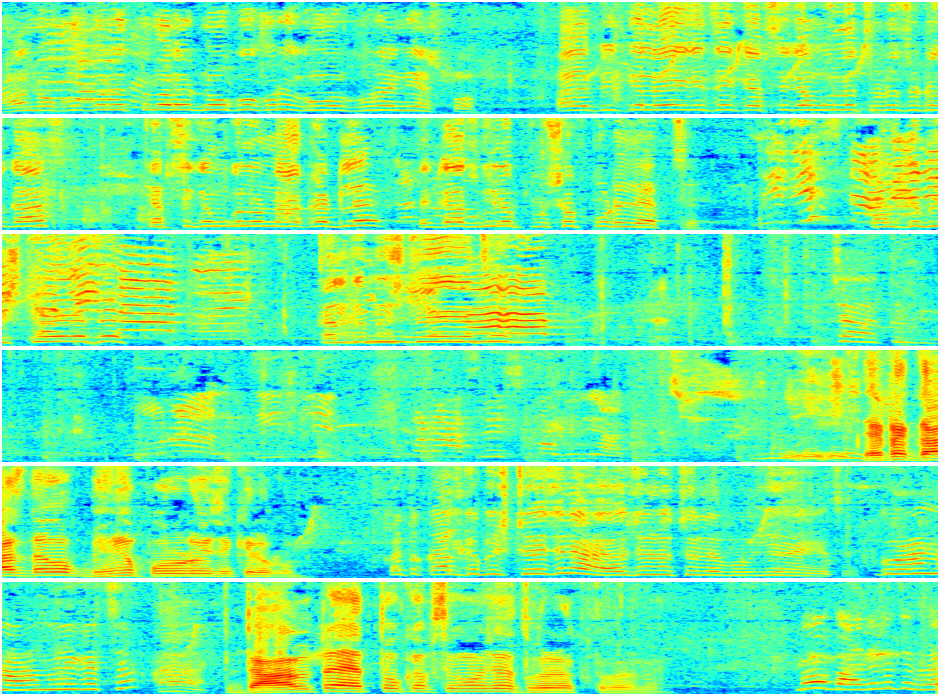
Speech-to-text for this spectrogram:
হ্যাঁ নৌকো করে তোমার নৌকো করে ঘুমো ঘুরে নিয়ে আসব। আর বিকেল হয়ে গেছে ক্যাপসিকামগুলো ছোট ছোট গাছ। ক্যাপসিকামগুলো না কাটলে এই গাছগুলো সব পড়ে যাচ্ছে। কালকে বৃষ্টি হয়ে গেছে। কালকে বৃষ্টি হয়ে গেছে। একটা গাছ দেখো ভেঙে পড়ে রয়েছে কীরকম। হয়তো কালকে বৃষ্টি হয়েছে না ওই জন্য চলে ইয়ে হয়ে গেছে। গোড়া নরম হয়ে গেছে? হ্যাঁ। ডালটা এত ক্যাপসিকাম হয়েছে ধরে রাখতে পারে না বাজারে দেবে।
